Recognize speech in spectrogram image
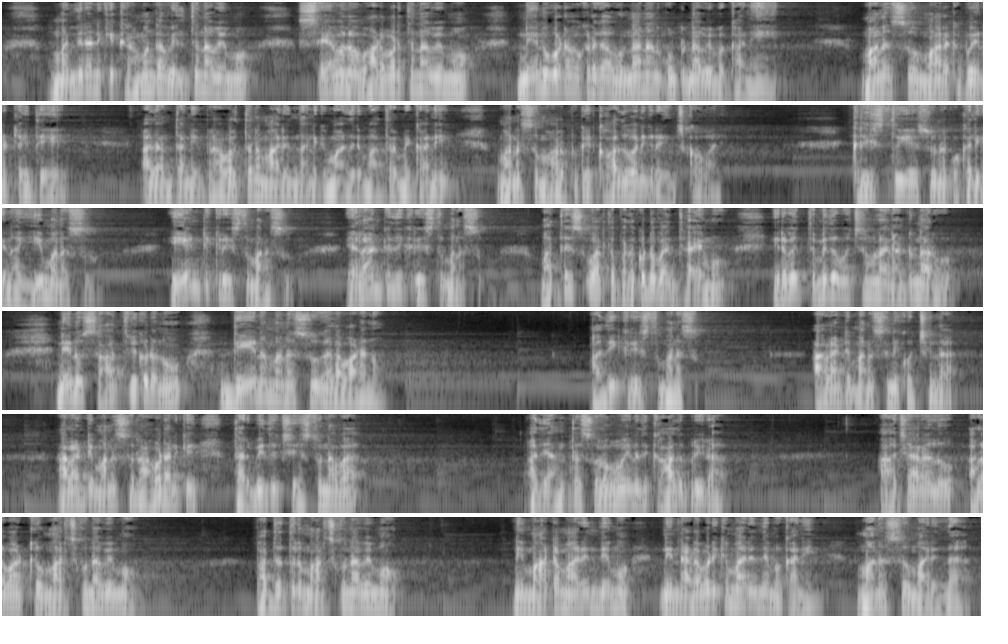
మందిరానికి క్రమంగా వెళ్తున్నావేమో సేవలో వాడబడుతున్నావేమో నేను కూడా ఒకటిగా ఉన్నాను అనుకుంటున్నావేమో కానీ మనస్సు మారకపోయినట్లయితే అదంతా నీ ప్రవర్తన మారిన దానికి మాదిరి మాత్రమే కానీ మనస్సు మార్పుకి కాదు అని గ్రహించుకోవాలి. క్రీస్తు యేసునకు కలిగిన ఈ మనస్సు. ఏంటి క్రీస్తు మనస్సు? ఎలాంటిది క్రీస్తు మనస్సు? మతేసు వార్త పదకొండవ అధ్యాయము ఇరవై తొమ్మిదవ వచనంలో ఆయన అంటున్నారు నేను సాత్వికుడను దేన మనస్సు గలవాడను. అది క్రీస్తు మనస్సు. అలాంటి మనస్సు నీకు వచ్చిందా? అలాంటి మనస్సు రావడానికి తర్బీదు చేస్తున్నావా? అది అంత సులభమైనది కాదు ప్రియురా ఆచారాలు అలవాట్లు మార్చుకున్నావేమో? పద్ధతులు మార్చుకున్నావేమో? నీ మాట మారిందేమో? నీ నడవడిక మారిందేమో? కానీ మనస్సు మారిందా?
